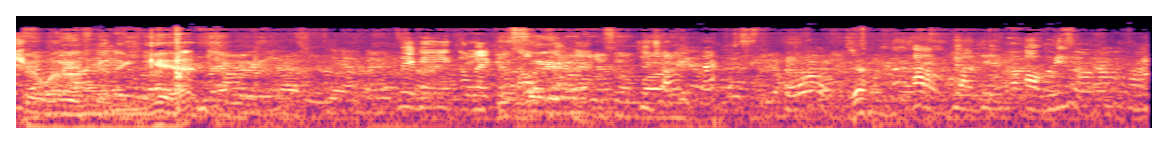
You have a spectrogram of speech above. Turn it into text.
Not sure what I'm gonna get. Maybe you can make us something. Did y'all eat breakfast? Yeah. Oh, y'all did? Oh, we didn't. We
